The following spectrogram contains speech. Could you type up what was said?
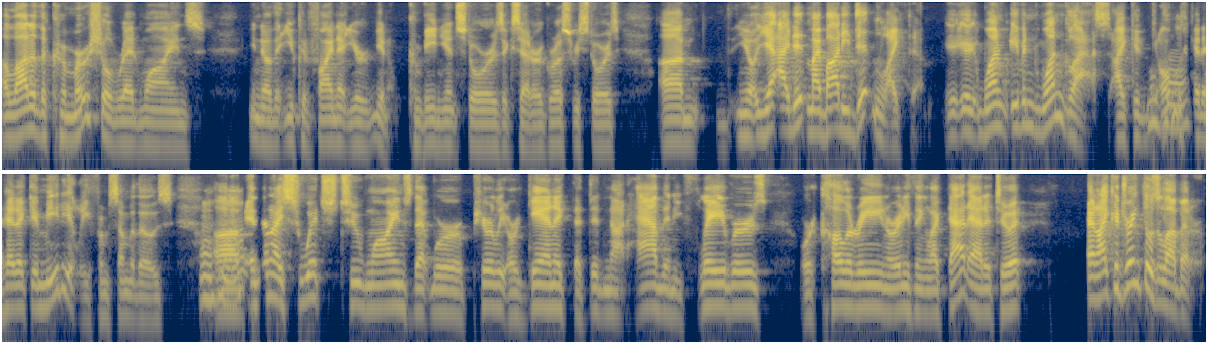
a lot of the commercial red wines, you know, that you could find at your you know convenience stores, et cetera, grocery stores. Um, you know, yeah, I did. My body didn't like them. It- it- one even one glass, I could almost get a headache immediately from some of those. Mhm. Um, and then I switched to wines that were purely organic, that did not have any flavors or coloring or anything like that added to it. And I could drink those a lot better.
